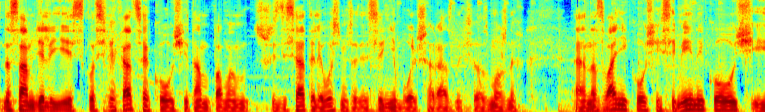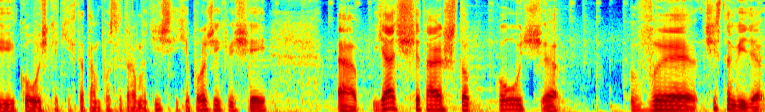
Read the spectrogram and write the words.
на самом деле есть классификация коучей, там, по-моему, 60 или 80, если не больше, разных всевозможных э, названий коучей, семейный коуч и коуч каких-то там после-травматических и прочих вещей. Э, я считаю, что коуч э, в чистом виде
